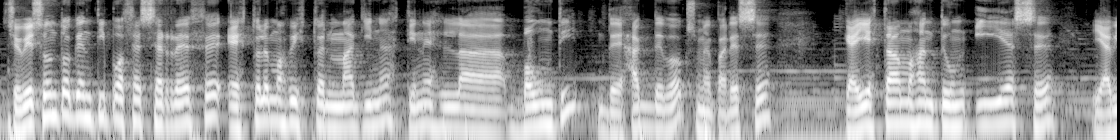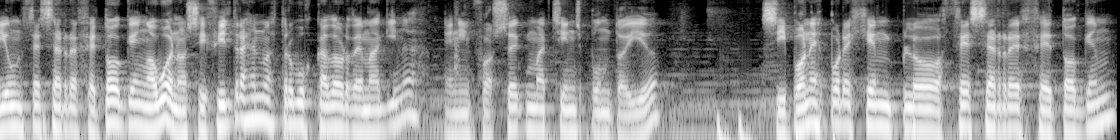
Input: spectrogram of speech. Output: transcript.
Si hubiese un token tipo CSRF, esto lo hemos visto en máquinas, tienes la Bounty de Hack the Box, me parece, que ahí estábamos ante un IS y había un CSRF token, o bueno, si filtras en nuestro buscador de máquinas, en infosecmachines.io, si pones, por ejemplo, CSRF token,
